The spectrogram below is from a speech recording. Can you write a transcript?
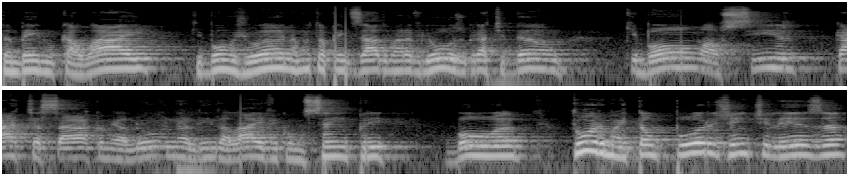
também no Kawaii. Que bom, Joana, muito aprendizado maravilhoso, gratidão. Que bom, Alcir, Kátia Saco, minha aluna, linda live como sempre, boa. Turma, então, por gentileza,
